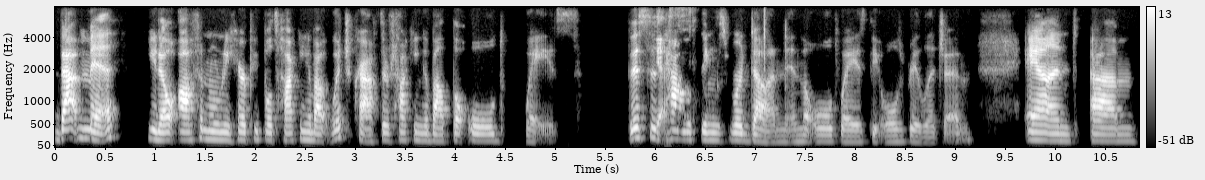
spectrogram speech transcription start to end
that myth, you know, often when we hear people talking about witchcraft, they're talking about the old ways. This is yes. how things were done in the old ways, the old religion. And um,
